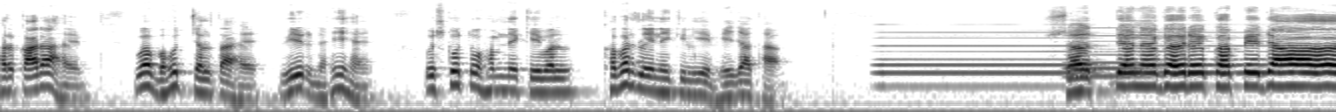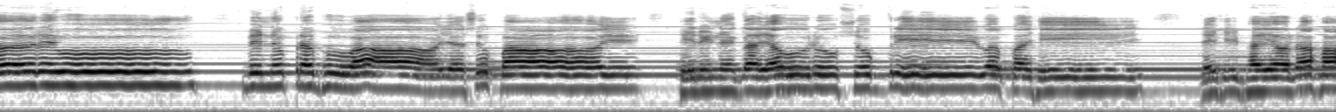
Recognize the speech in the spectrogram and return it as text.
हरकारा है। वह बहुत चलता है, वीर नहीं है। उसको तो हमने केवल खबर लेने के लिए भेजा था। सत्यनगर कपिजार बिन प्रभु आय सुपाय हिरण गयरु सुग्रीव पही, तही भय रहा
